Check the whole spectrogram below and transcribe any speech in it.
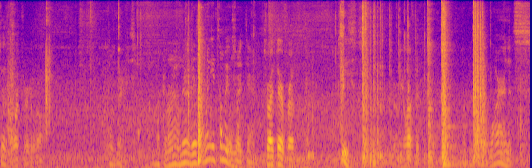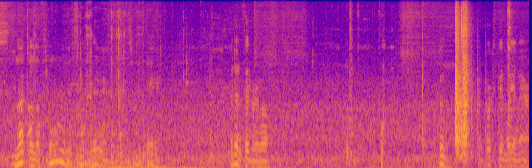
doesn't work very well. Oh, there it is. I'm looking around. There it is. Why didn't you tell me it was right there? It's right there, Fred. Jesus. It's where you left it. Look at that wire and it's not on the floor it's not there. It's right there. It doesn't fit very well. Ooh, it works a good way in there.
